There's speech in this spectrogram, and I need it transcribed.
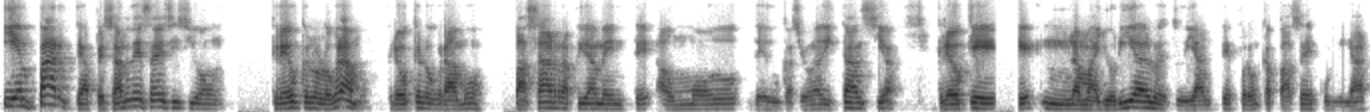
Y en parte, a pesar de esa decisión, creo que lo logramos. Creo que logramos pasar rápidamente a un modo de educación a distancia. Creo que la mayoría de los estudiantes fueron capaces de culminar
